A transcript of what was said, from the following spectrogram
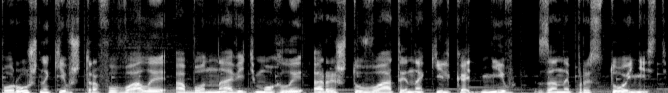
Порушників штрафували або навіть могли арештувати на кілька днів за непристойність.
